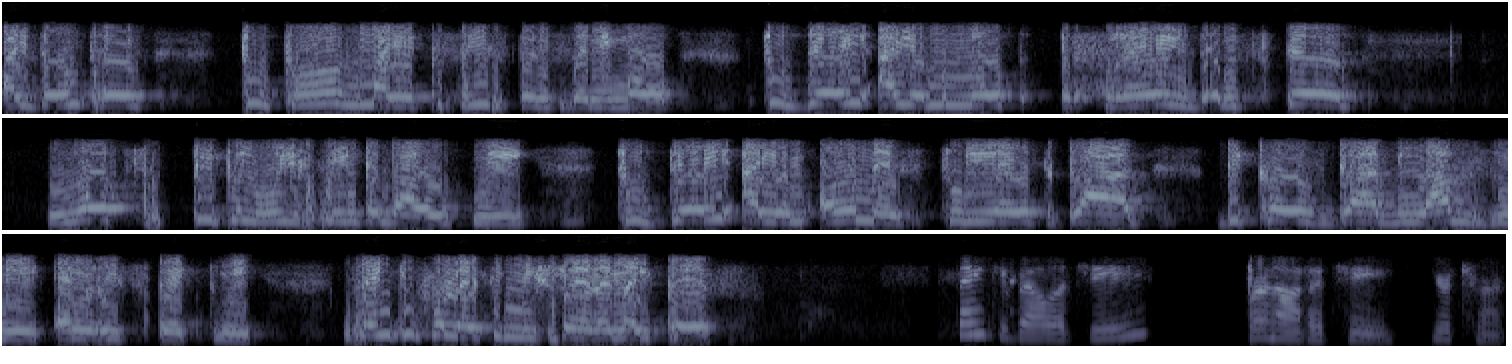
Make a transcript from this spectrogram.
I don't have to prove my existence anymore. Today I am not afraid and scared what people will think about me. Today I am honest to let God because God loves me and respects me. Thank you for letting me share and I pass. Thank you, Bella G. Renata G. Your turn.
